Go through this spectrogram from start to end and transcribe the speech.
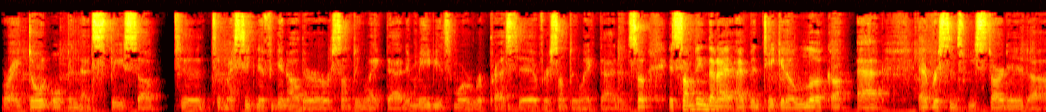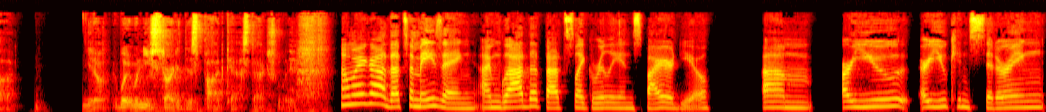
or I don't open that space up to, to my significant other or something like that. And maybe it's more repressive or something like that. And so it's something that I, have been taking a look at ever since we started, uh, you know, when you started this podcast, actually. Oh my God, that's amazing. I'm glad that that's like really inspired you. Um, are you, are you considering,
